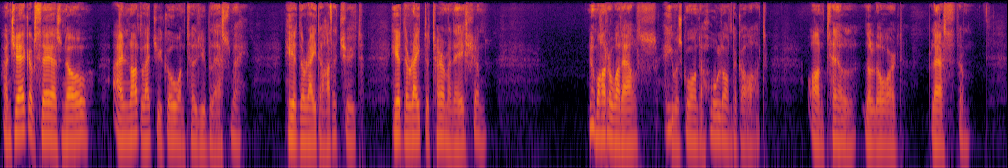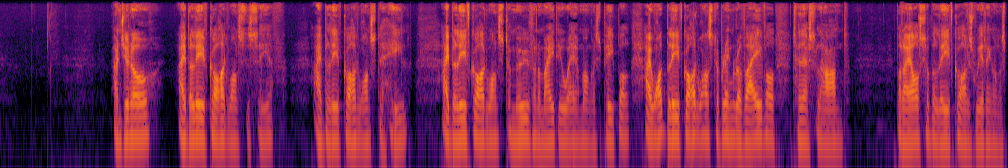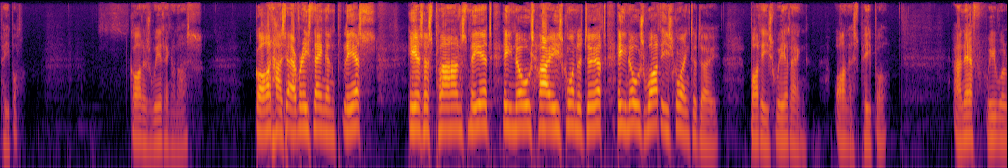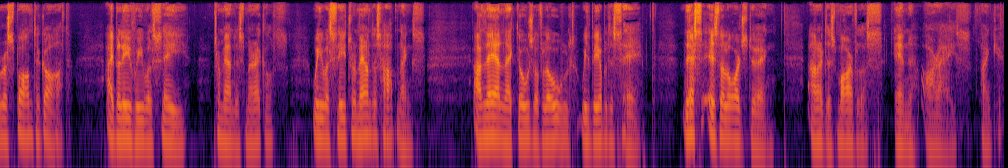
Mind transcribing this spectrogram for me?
And Jacob says, No, I'll not let you go until you bless me. He had the right attitude, he had the right determination. No matter what else, he was going to hold on to God until the Lord blessed him. And you know, I believe God wants to save. I believe God wants to heal. I believe God wants to move in a mighty way among his people. I believe God wants to bring revival to this land. But I also believe God is waiting on his people. God is waiting on us. God has everything in place. He has his plans made. He knows how he's going to do it. He knows what he's going to do. But he's waiting on his people. And if we will respond to God, I believe we will see tremendous miracles we will see tremendous happenings. And then, like those of old, we'll be able to say, This is the Lord's doing, and it is marvelous in our eyes. Thank you.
